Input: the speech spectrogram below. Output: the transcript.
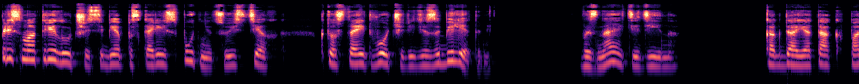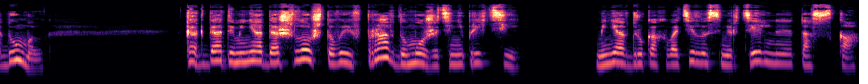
Присмотри лучше себе поскорей спутницу из тех, кто стоит в очереди за билетами. Вы знаете, Дина, когда я так подумал, когда до меня дошло, что вы и вправду можете не прийти, меня вдруг охватила смертельная тоска.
